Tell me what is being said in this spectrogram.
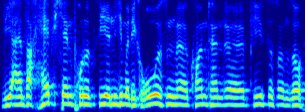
wie einfach Häppchen produzieren, nicht immer die großen äh, Content äh, Pieces und so.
